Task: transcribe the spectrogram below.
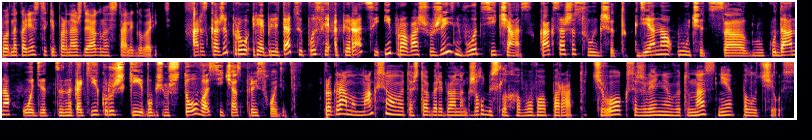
вот наконец-таки про наш диагноз стали говорить. А расскажи про реабилитацию после операции и про вашу жизнь вот сейчас. Как Саша слышит, где она учится, куда она ходит, на какие кружки. В общем, что у вас сейчас происходит? Программа «Максимум» — это чтобы ребенок жил без слухового аппарата, чего, к сожалению, вот у нас не получилось.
